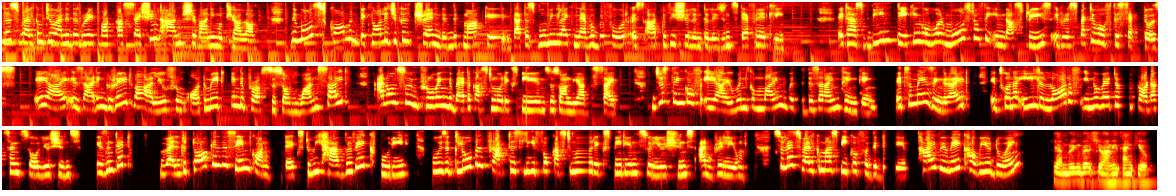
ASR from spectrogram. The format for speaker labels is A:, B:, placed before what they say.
A: listeners. Welcome to another great podcast session. I'm Shivani Muthyala. The most common technological trend in the market that is booming like never before is artificial intelligence, definitely. It has been taking over most of the industries, irrespective of the sectors. AI is adding great value from automating the process on one side and also improving the better customer experiences on the other side. Just think of AI when combined with design thinking. It's amazing, right? It's going to yield a lot of innovative products and solutions, isn't it? Well, to talk in the same context, we have Vivek Puri, who is a global practice lead for customer experience solutions at Brillio. So let's welcome our speaker for the day. Hi, Vivek. How are you doing?
B: Yeah, I'm doing well, Shivani. Thank you.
